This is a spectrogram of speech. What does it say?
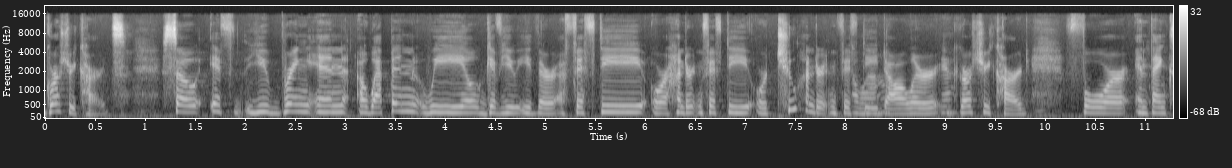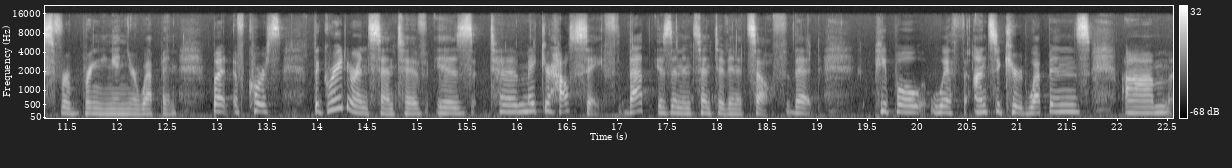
grocery cards. So if you bring in a weapon, we'll give you either a 50 or 150 or 250 dollar oh, wow. yeah. grocery card for, and thanks for bringing in your weapon. But of course, the greater incentive is to make your house safe. That is an incentive in itself, that people with unsecured weapons um,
